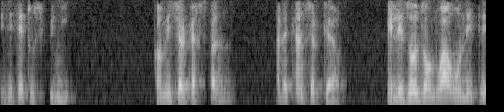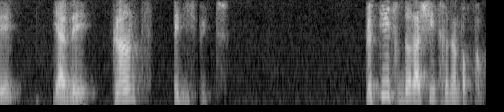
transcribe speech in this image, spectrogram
ils étaient tous unis, comme une seule personne, avec un seul cœur. Et les autres endroits où on était, il y avait plainte et dispute. Le titre de Rashi est très important.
